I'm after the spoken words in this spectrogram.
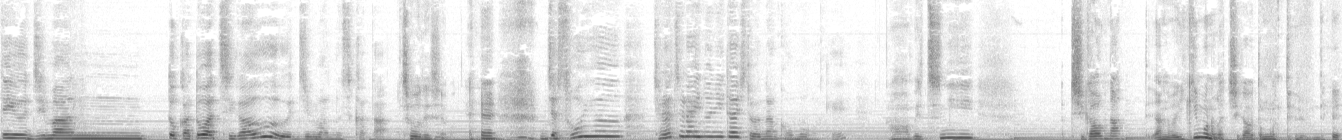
ていう自慢とかとは違う自慢の仕方そうですよね。じゃあそういうチャラチャラ犬に対しては何か思うわけ？ああ別に違うなってあの生き物が違うと思ってるんで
